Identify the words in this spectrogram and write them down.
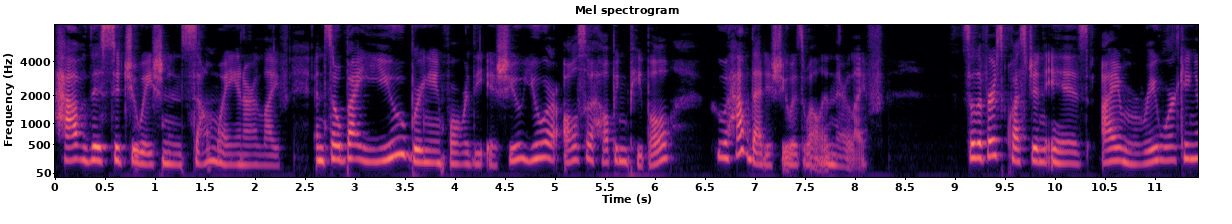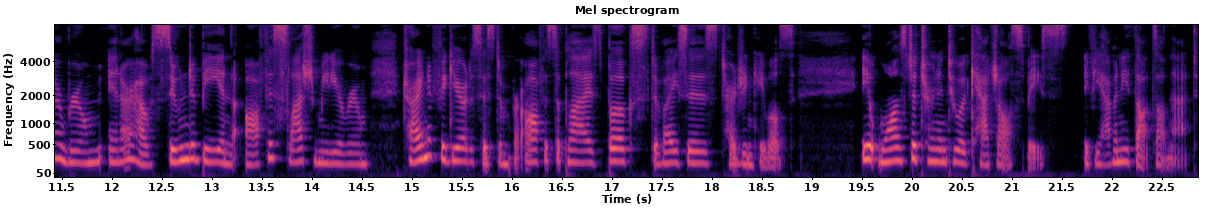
have this situation in some way in our life. And so by you bringing forward the issue, you are also helping people who have that issue as well in their life. So the first question is I am reworking a room in our house, soon to be an office slash media room, trying to figure out a system for office supplies, books, devices, charging cables. It wants to turn into a catch all space, if you have any thoughts on that.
